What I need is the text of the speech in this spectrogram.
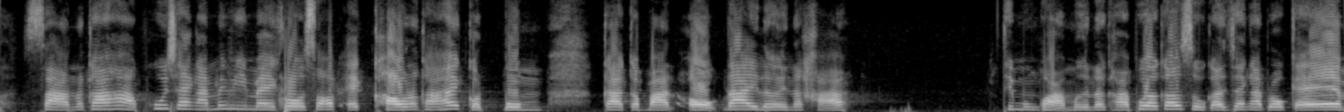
3 นะคะ หากผู้ใช้งานไม่มี Microsoft Account นะคะ ให้กดปุ่มกากบาทออกได้เลยนะคะที่มุมขวามือนะคะ เพื่อเข้าสู่การใช้งานโปรแกรม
